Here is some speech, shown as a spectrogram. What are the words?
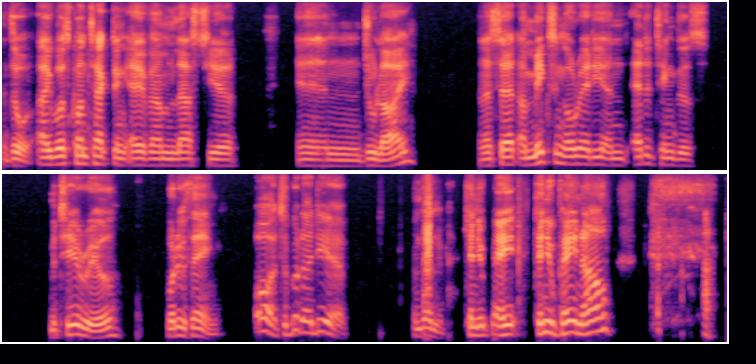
And so I was contacting AFM last year in July, and I said, I'm mixing already and editing this material. What do you think? Oh, it's a good idea. And then, can you pay? Can you pay now?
